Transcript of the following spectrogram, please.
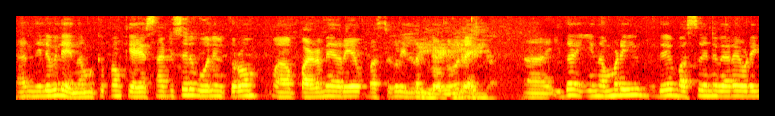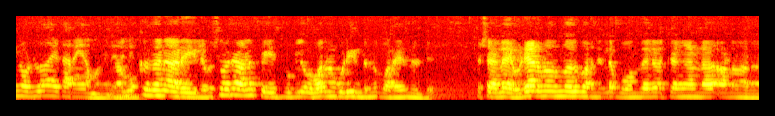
നിലവിലെ നമുക്കിപ്പം കെ എസ് ആർ ടി സിയിൽ പോലും ഇത്രയും പഴമയേറിയ ബസ്സുകൾ ഇല്ലെന്ന് തോന്നുന്നു അല്ലേ? ഇത് ഈ നമ്മുടെ ഈ ഇതേ ബസ് തന്നെ വേറെ എവിടെയെങ്കിലും ഉള്ളതായിട്ട് അറിയാമോ നമുക്കങ്ങനെ നമുക്ക് അങ്ങനെ അറിയില്ല. പക്ഷെ ഒരാൾ ഫേസ്ബുക്കിൽ ഓർമ്മ കൂടി ഉണ്ടെന്ന് പറയുന്നുണ്ട്. പക്ഷെ അല്ല എവിടെയാണെന്നൊന്നും അത് പറഞ്ഞില്ല. ബോംബെയിലും മറ്റെങ്ങാണ്ട ഉള്ളതാണ്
